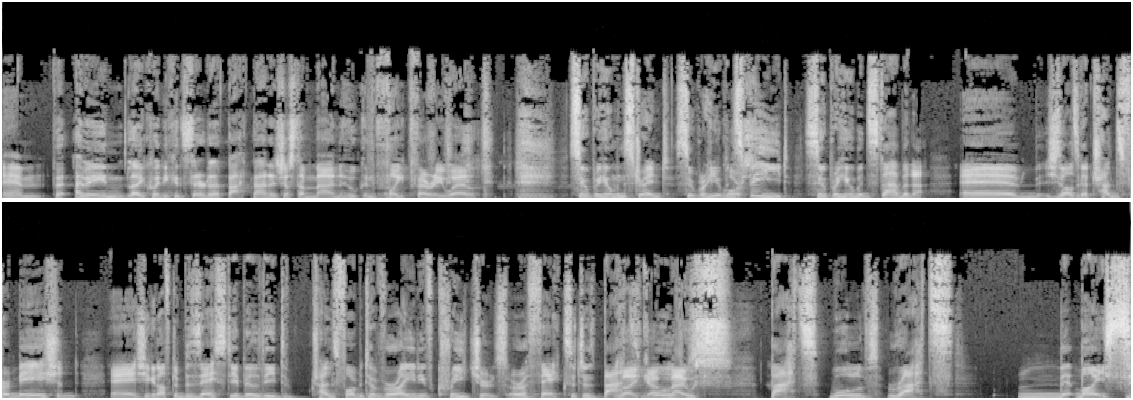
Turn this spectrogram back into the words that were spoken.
um, But, I mean, like when you consider that Batman is just a man who can fight very well. superhuman strength, superhuman speed, superhuman stamina. Um, she's also got transformation. Uh, she can often possess the ability to transform into a variety of creatures or effects, such as bats, Like a wolves, mouse. bats, wolves, rats, m- mice,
